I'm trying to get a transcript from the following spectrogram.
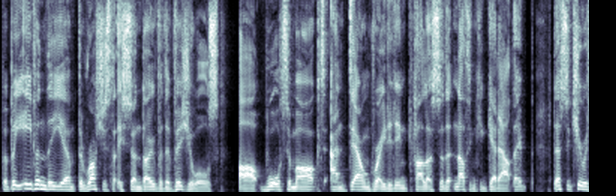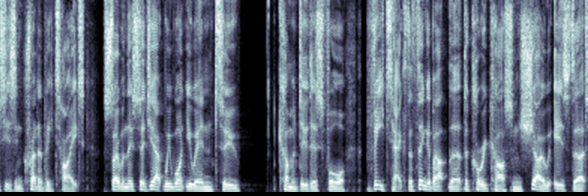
but B, even the, um, the rushes that they send over, the visuals, are watermarked and downgraded in color so that nothing can get out. They, their security is incredibly tight. So when they said, "Yeah, we want you in to come and do this for VTech," the thing about the the Cory Carson show is that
